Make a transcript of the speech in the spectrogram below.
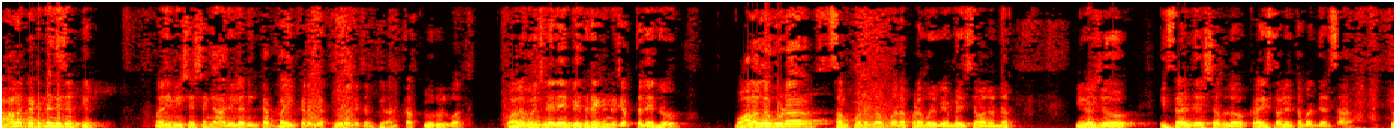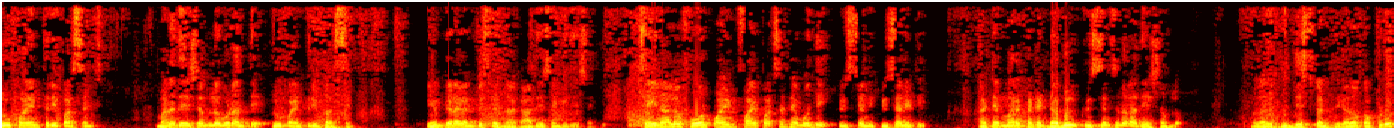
చాలా కఠినంగా చంపారు. మరి విశేషంగా అనిలని ఇంకా భయంకరంగా క్రూరంగా చంపారు. అంత క్రూరులు వాళ్ళు. వాళ్ళ గురించి నేనేం వ్యతిరేకంగా చెప్తలేను. వాళ్ళలో కూడా సంపూర్ణంగా మన ప్రభుని వెంబడించిన వాళ్ళు ఉన్నారు. ఈరోజు ఇస్రాయల్ దేశంలో క్రైస్తవులు ఎంతమంది తెలుసా? టూ మన దేశంలో కూడా అంతే టూ ఏం తేడా కనిపిస్తుంది? నాకు ఆ దేశానికి దేశానికి చైనాలో ఫోర్ పాయింట్ ఫైవ్ పర్సెంట్ ఏముంది? Christian Christianity. అంటే మనకంటే డబుల్ క్రిస్టియన్స్ ఉన్నారు ఆ దేశంలో. మళ్ళీ బుద్ధిస్ట్ కంట్రీ కదా ఒకప్పుడు.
